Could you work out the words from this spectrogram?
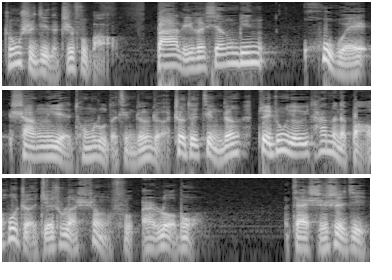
中世纪的支付宝。巴黎和香槟互为商业通路的竞争者，这对竞争最终由于他们的保护者决出了胜负而落幕。在十世纪，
